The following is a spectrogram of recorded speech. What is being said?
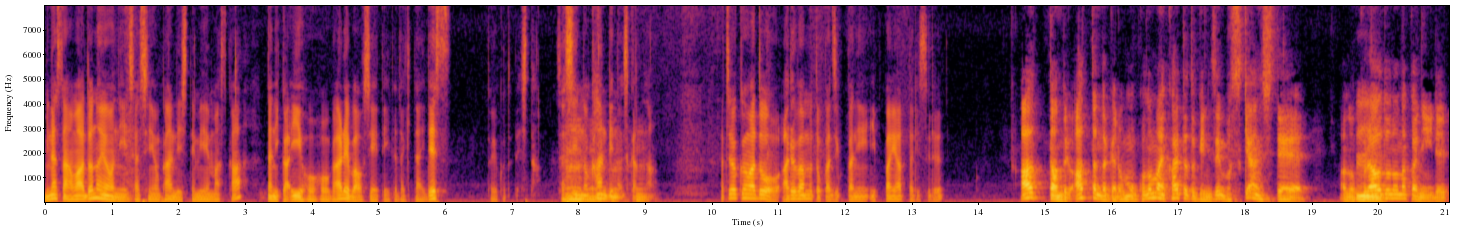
皆さんはどのように写真を管理してみえますか？何かいい方法があれば教えていただきたいです。ということでした。写真の管理の仕方、うんうんうんうんあちおくんはどう？アルバムとか実家にいっぱいあったりする？あったんだよ。あったんだけど、もうこの前帰った時に全部スキャンして、あの、うんクラウドの中に入れ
